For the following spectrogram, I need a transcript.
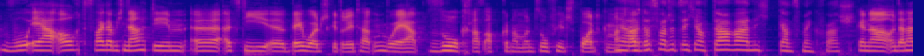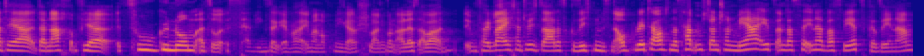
wo er auch, das war glaube ich nach dem, äh, als die äh, Baywatch gedreht hatten, wo er so krass abgenommen und so viel Sport gemacht Ja, hat. das war tatsächlich auch, da war nicht ganz mein Crush. Genau, und dann hat er danach wieder zugenommen. Also, ist ja, wie gesagt, er war immer noch mega schlank und alles, aber im Vergleich natürlich sah das Gesicht ein bisschen aufgeblähter aus und das hat mich dann schon mehr jetzt an das erinnert, was wir jetzt gesehen haben.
